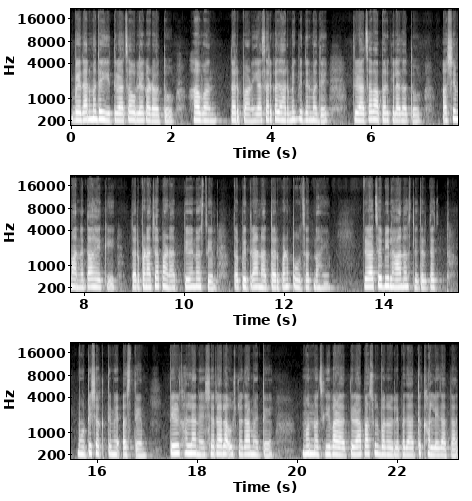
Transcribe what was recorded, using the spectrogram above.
वेदांमध्येही तिळाचा उल्लेख आढळतो. हवन, तर्पण यासारख्या धार्मिक विधींमध्ये तिळाचा वापर केला जातो. अशी मान्यता आहे की तर्पणाच्या पाण्यात तीळ नसतील तर पितरांना तर्पण पोहोचत नाही. तिळाचे बी लहान असते तर त्यात मोठी शक्ती असते. तीळ खाल्ल्याने शरीराला उष्णता मिळते. म्हणूनच हिवाळ्यात तिळापासून बनवलेले पदार्थ खाल्ले जातात.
